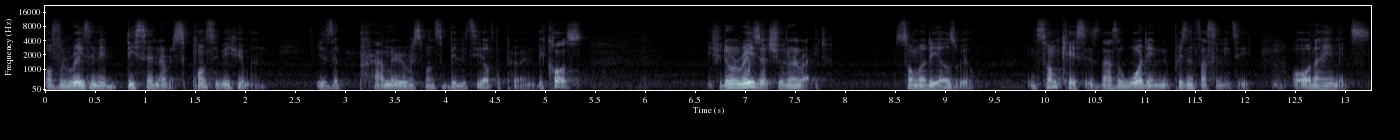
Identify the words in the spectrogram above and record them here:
of raising a decent and responsible human is the primary responsibility of the parent because if you don't raise your children right, somebody else will. In some cases, that's a warden in a prison facility or other inmates.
